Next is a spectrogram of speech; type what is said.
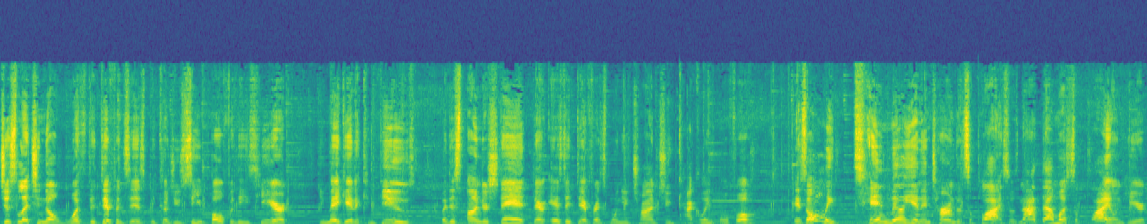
Just let you know what the difference is because you see both of these here. You may get it confused, but just understand there is a difference when you're trying to calculate both of them. It's only 10 million in terms of supply, so it's not that much supply on here.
